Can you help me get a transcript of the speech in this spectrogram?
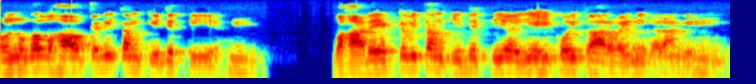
ਉਹਨੂੰ ਕਹੋ ਵਿਖਾਓ ਕਿਹੜੀ ਧਮਕੀ ਦਿੱਤੀ ਹੈ। ਹੂੰ। ਇੱਕ ਵੀ ਧਮਕੀ ਦਿੱਤੀ ਹੋਏਗੀ ਅਸੀਂ ਕੋਈ ਕਾਰਵਾਈ ਨਹੀਂ ਕਰਾਂਗੇ।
